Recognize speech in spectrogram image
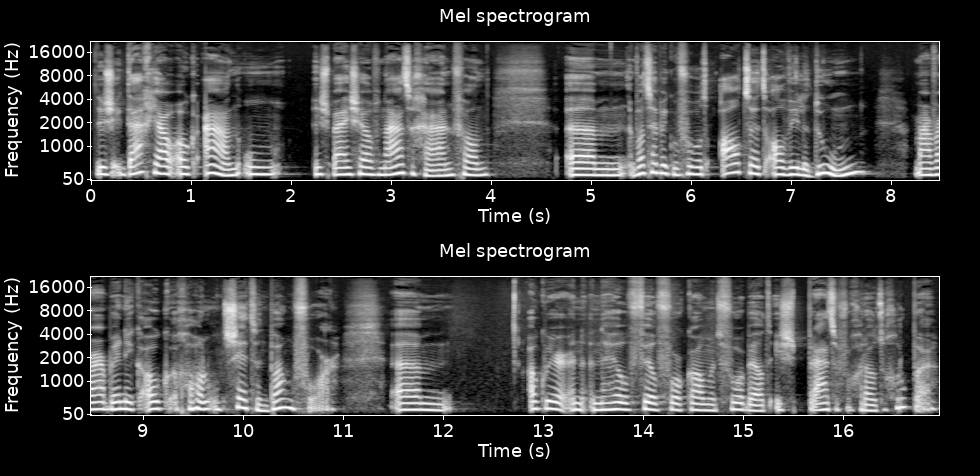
Dus ik daag jou ook aan om eens bij jezelf na te gaan van... Um, wat heb ik bijvoorbeeld altijd al willen doen... Maar waar ben ik ook gewoon ontzettend bang voor? Um, ook weer een, een heel veel voorkomend voorbeeld is praten voor grote groepen.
